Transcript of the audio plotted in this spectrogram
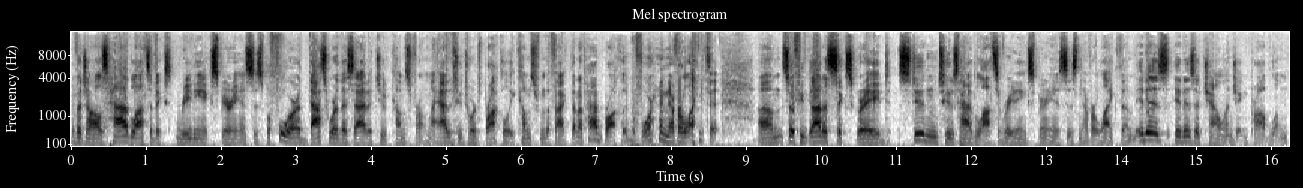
if a child's had lots of ex- reading experiences before. That's where this attitude comes from. My attitude towards broccoli comes from the fact that I've had broccoli before and I never liked it. Um, so if you've got a sixth grade student who's had lots of reading experiences, never liked them, it is it is a challenging problem.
